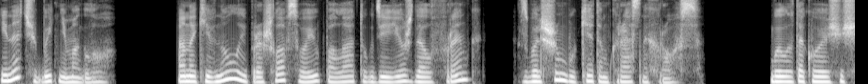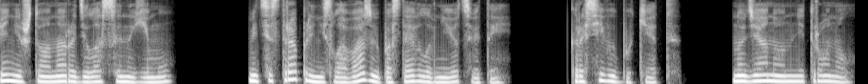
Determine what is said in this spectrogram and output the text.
Иначе быть не могло. Она кивнула и прошла в свою палату, где ее ждал Фрэнк с большим букетом красных роз. Было такое ощущение, что она родила сына ему. Медсестра принесла вазу и поставила в нее цветы. Красивый букет. Но Диану он не тронул.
